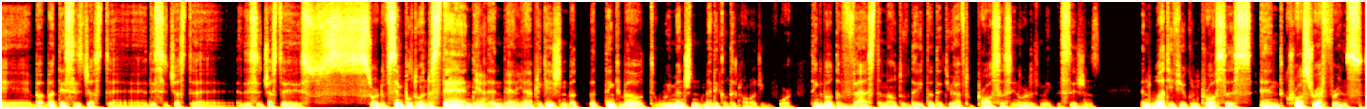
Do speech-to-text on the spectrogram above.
Uh, but but this is just uh, this is just uh, this is just a s- sort of simple to understand and, Yeah, and, yeah, and yeah. application. But but think about we mentioned medical technology before. Think about the vast amount of data that you have to process in order to make decisions. And what if you can process and cross reference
